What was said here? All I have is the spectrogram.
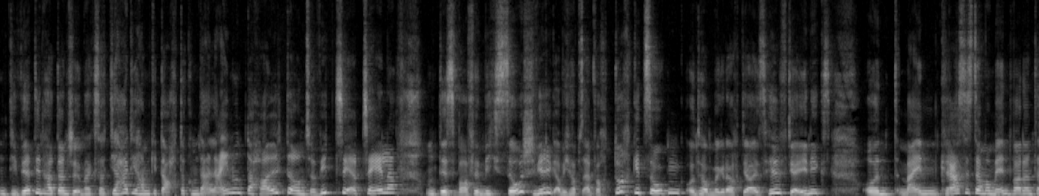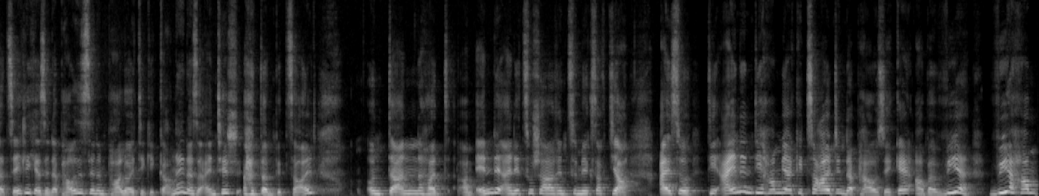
Und die Wirtin hat dann schon immer gesagt, ja, die haben gedacht, da kommt der Alleinunterhalter und so Witzeerzähler. Und das war für mich so schwierig, aber ich habe es einfach durchgezogen und habe mir gedacht, ja, es hilft ja eh nichts. Und mein krassester Moment war dann tatsächlich, also in der Pause sind ein paar Leute gegangen, also ein Tisch hat dann bezahlt und dann hat am Ende eine Zuschauerin zu mir gesagt, ja, also die einen, die haben ja gezahlt in der Pause, gell? aber wir, wir haben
